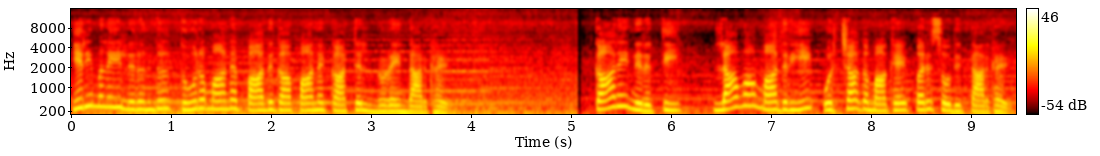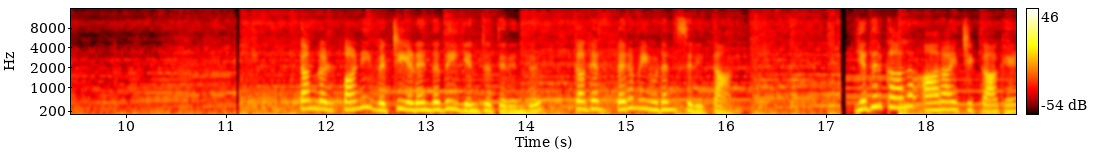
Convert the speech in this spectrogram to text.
எரிமலையிலிருந்து தூரமான பாதுகாப்பான காட்டில் நுழைந்தார்கள். காரை நிறுத்தி லாவா மாதிரியை உற்சாகமாக பரிசோதித்தார்கள். தங்கள் பணி வெற்றியடைந்தது என்று தெரிந்து ககன் பெருமையுடன் சிரித்தான். எதிர்கால ஆராய்ச்சிக்காக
